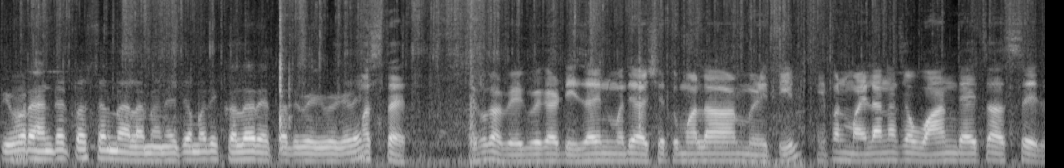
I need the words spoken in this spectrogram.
Pure hundred percent melamine. याच्यामध्ये कलर येतात वेगवेगळे. मस्त आहेत. हे बघा वेगवेगळ्या डिझाईन मध्ये असे तुम्हाला मिळतील. हे पण महिलांना जर वाण द्यायचा असेल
